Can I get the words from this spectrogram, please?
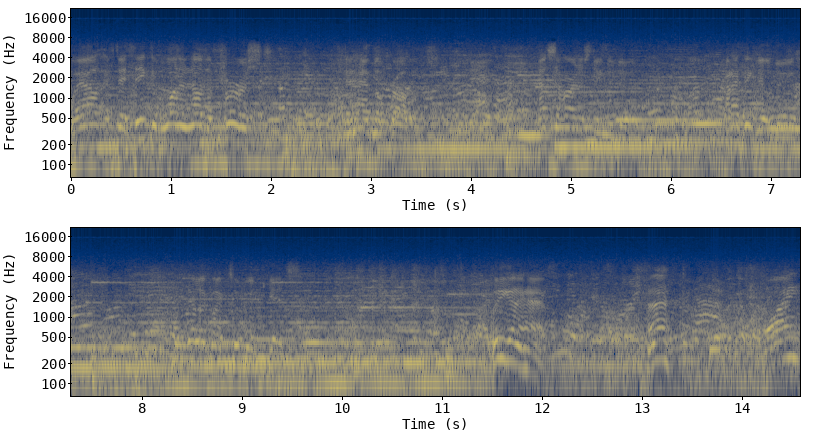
Well, if they think of one another first, they have no problems. That's the hardest thing to do. And I think they'll do it. They look like two good kids. What are you going to have? Huh? Wine?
